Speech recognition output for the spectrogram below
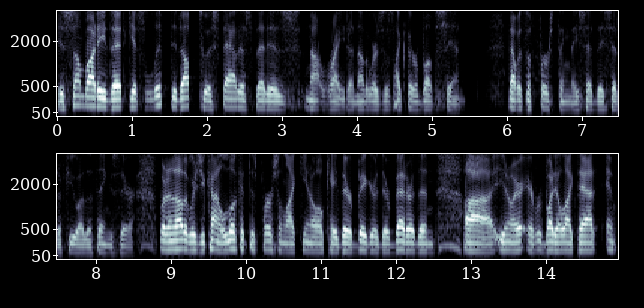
is somebody that gets lifted up to a status that is not right. In other words, it's like they're above sin. That was the first thing they said. They said a few other things there. But in other words, you kind of look at this person like, you know, okay, they're bigger, they're better than, uh, you know, everybody like that. And,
